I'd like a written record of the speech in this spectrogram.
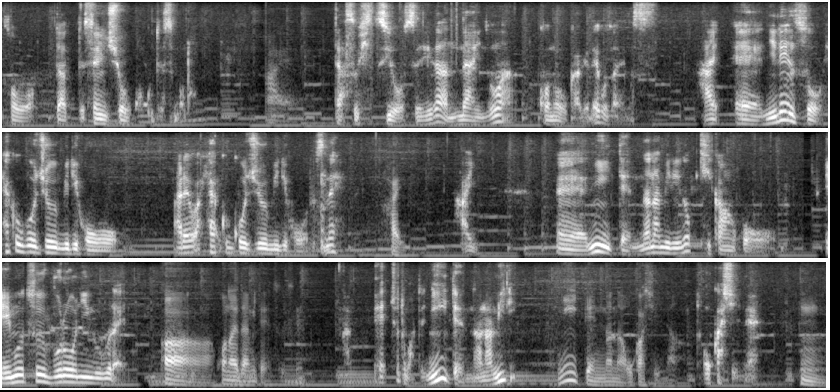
そう。だって戦勝国ですもの。はい。出す必要性がないのはこのおかげでございます。はい。えー、2連装150ミリ砲。あれは150ミリ砲ですね。はい。はい。えー、2.7ミリの機関砲。M2 ブローニングぐらい。ああ、この間見たやつですね。え、ちょっと待って、2.7ミリ？2.7おかしいな。おかしいね。うん。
